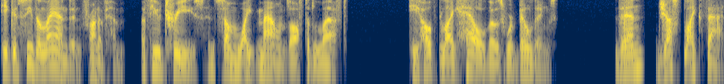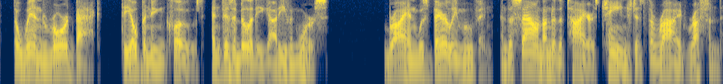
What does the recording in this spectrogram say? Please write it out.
He could see the land in front of him, a few trees, and some white mounds off to the left. He hoped like hell those were buildings. Then, just like that, the wind roared back, the opening closed, and visibility got even worse. Brian was barely moving, and the sound under the tires changed as the ride roughened.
